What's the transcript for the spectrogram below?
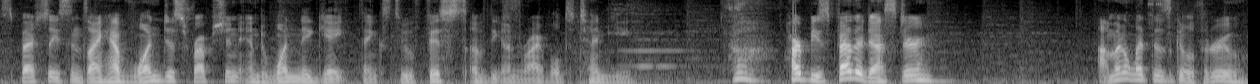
Especially since I have one disruption and one negate thanks to Fists of the Unrivaled Tenyi. Harpy's Feather Duster! I'm gonna let this go through.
